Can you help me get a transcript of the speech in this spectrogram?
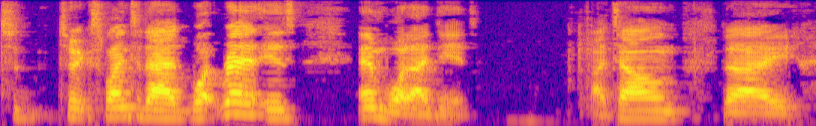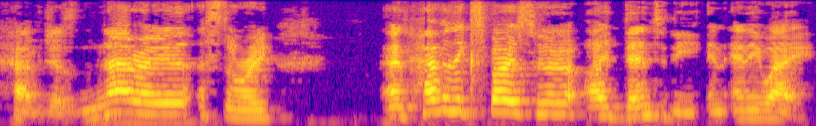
to, to explain to Dad what Reddit is and what I did. I tell him that I have just narrated a story and haven't exposed her identity in any way.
